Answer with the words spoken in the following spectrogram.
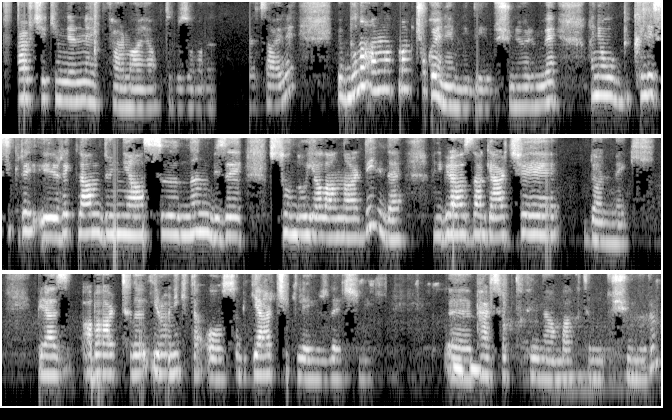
Fotoğraf çekimlerini hep ferman yaptı bu zamana vesaire. Ve bunu anlatmak çok önemli diye düşünüyorum ve hani o klasik re- e, reklam dünyasının bize sunduğu yalanlar değil de hani biraz daha gerçeğe dönmek, biraz abartılı, ironik de olsa bir gerçekle yüzleşmek e, perspektifinden baktığımı düşünüyorum.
